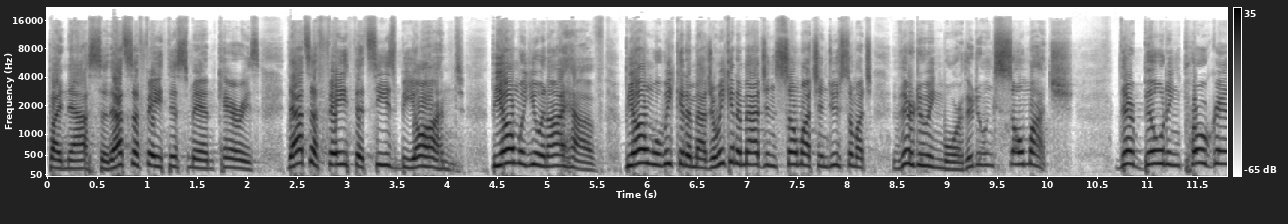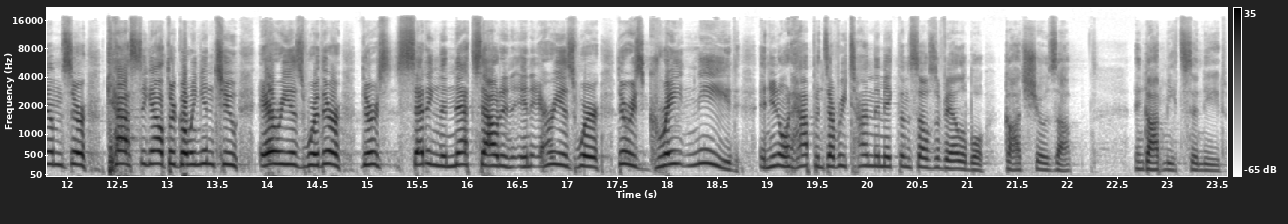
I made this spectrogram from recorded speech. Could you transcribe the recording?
by NASA. That's the faith this man carries. That's a faith that sees beyond, beyond what you and I have, beyond what we can imagine. We can imagine so much and do so much. They're doing more, they're doing so much. They're building programs, they're casting out, they're going into areas where they're, they're setting the nets out in, in areas where there is great need. And you know what happens every time they make themselves available? God shows up and God meets the need.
